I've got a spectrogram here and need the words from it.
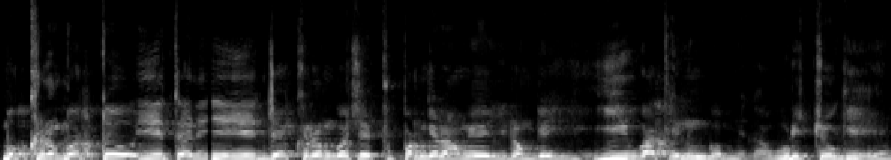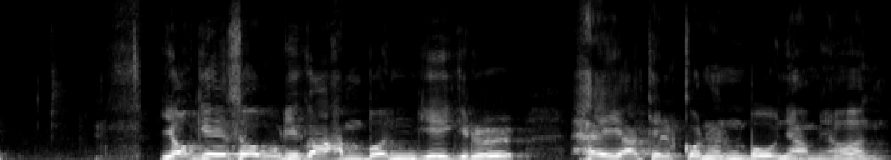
뭐 그런 것도 이때는 이제 그런 것이 북방계 나무에 이런 게 이유가 되는 겁니다. 우리 쪽이. 여기에서 우리가 한번 얘기를 해야 될 거는 뭐냐면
